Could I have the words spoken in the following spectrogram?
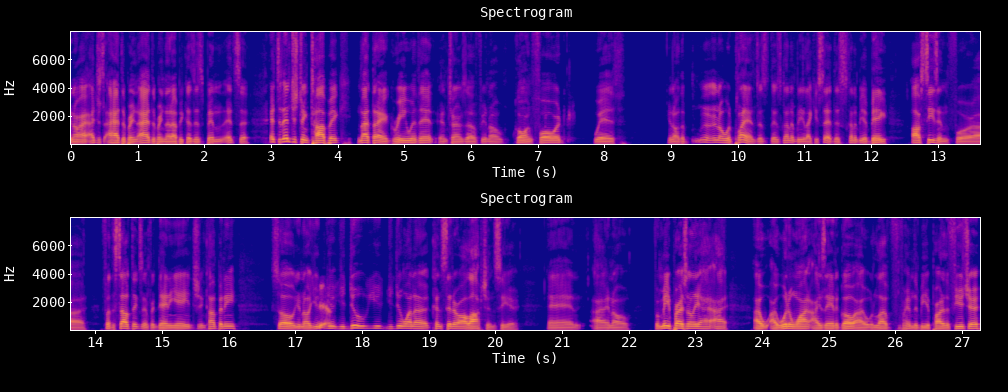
you know, I, I, just I had to bring I had to bring that up because it's been it's a it's an interesting topic. Not that I agree with it in terms of you know going forward with you know the you know with plans. There's, there's going to be like you said, this is going to be a big off season for uh for the Celtics and for Danny Ainge and company. So you know you yeah. you, you do you you do want to consider all options here. And I know for me personally, I, I I I wouldn't want Isaiah to go. I would love for him to be a part of the future.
